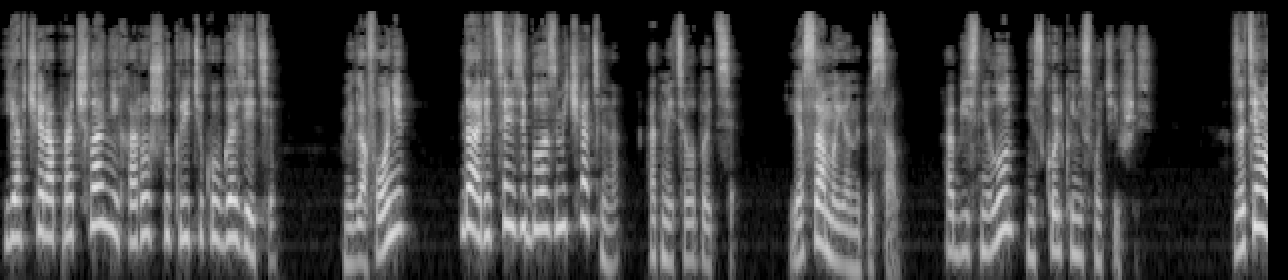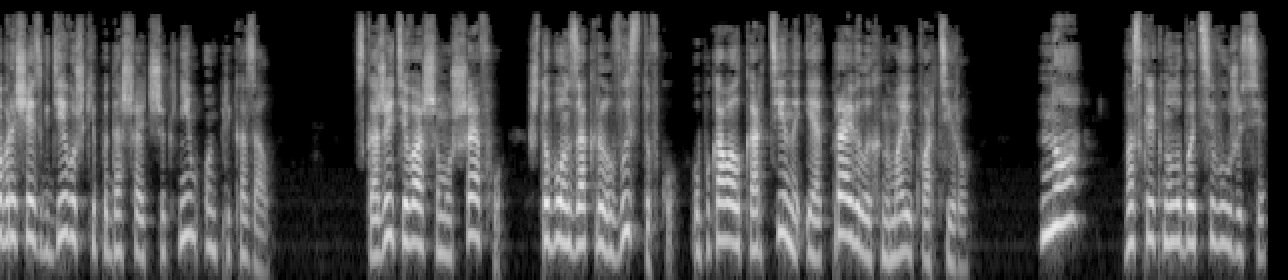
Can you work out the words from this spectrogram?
«Я вчера прочла о ней хорошую критику в газете». «В мегафоне?» «Да, рецензия была замечательна», — отметила Бетси. «Я сам ее написал», — объяснил он, нисколько не смутившись. Затем, обращаясь к девушке, подошедшей к ним, он приказал. «Скажите вашему шефу, чтобы он закрыл выставку, упаковал картины и отправил их на мою квартиру. «Но!» — воскликнула Бетси в ужасе.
